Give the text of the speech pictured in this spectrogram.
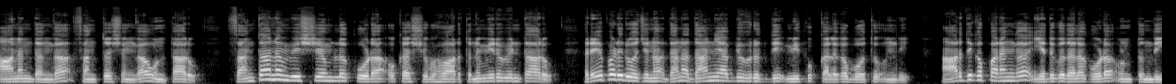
ఆనందంగా సంతోషంగా ఉంటారు. సంతానం విషయంలో కూడా ఒక శుభవార్తను మీరు వింటారు. రేపటి రోజున ధన ధాన్యాభివృద్ధి మీకు కలగబోతుంది ఆర్థిక పరంగా ఎదుగుదల కూడా ఉంటుంది.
